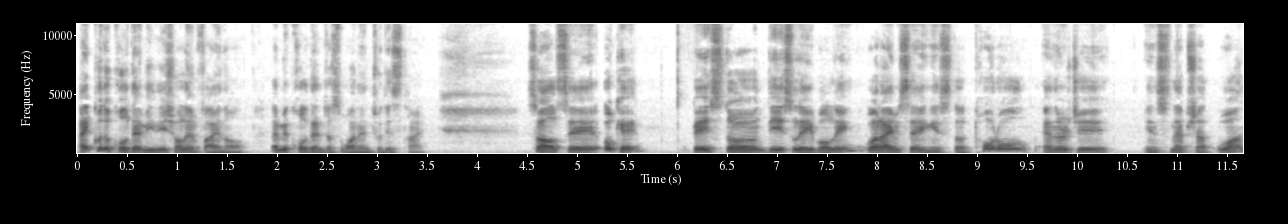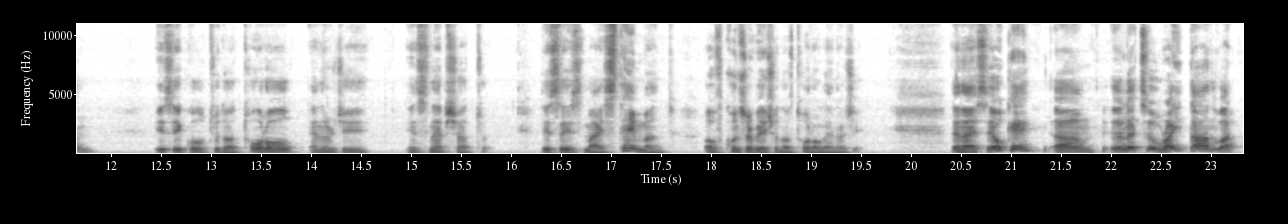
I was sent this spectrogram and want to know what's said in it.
I could call them initial and final. Let me call them just one and two this time. So I'll say, okay, based on this labeling, what I'm saying is the total energy in snapshot one is equal to the total energy in snapshot two. This is my statement of conservation of total energy. Then I say, okay, um, let's write down what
